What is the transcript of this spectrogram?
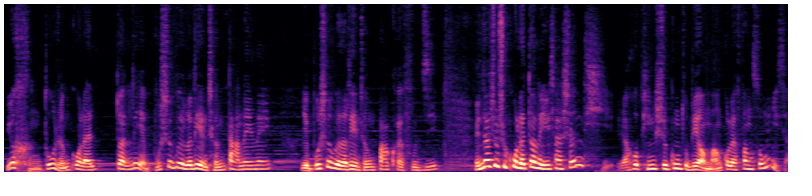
有很多人过来锻炼不是为了练成大内内，也不是为了练成八块腹肌。人家就是过来锻炼一下身体，然后平时工作比较忙，过来放松一下，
